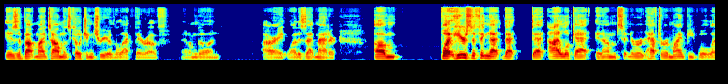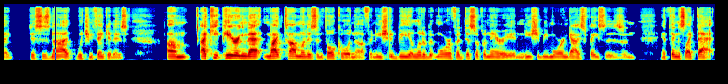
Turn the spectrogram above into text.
is about Mike Tomlin's coaching tree or the lack thereof, and I'm going, all right, why does that matter? Um, but here's the thing that that that I look at, and I'm sitting there have to remind people like this is not what you think it is um, I keep hearing that Mike Tomlin isn't vocal enough, and he should be a little bit more of a disciplinarian, and he should be more in guys' faces and and things like that.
